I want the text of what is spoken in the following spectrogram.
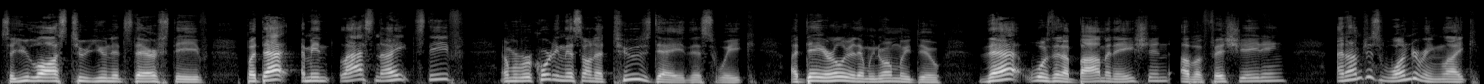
So you lost two units there, Steve. But that, I mean, last night, Steve, and we're recording this on a Tuesday this week, a day earlier than we normally do. That was an abomination of officiating. And I'm just wondering, like,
